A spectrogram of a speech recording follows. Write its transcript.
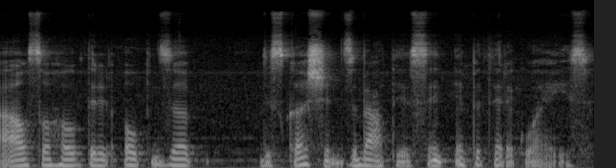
I also hope that it opens up discussions about this in empathetic ways.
